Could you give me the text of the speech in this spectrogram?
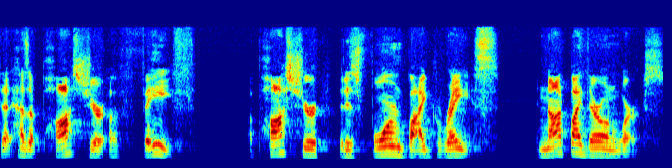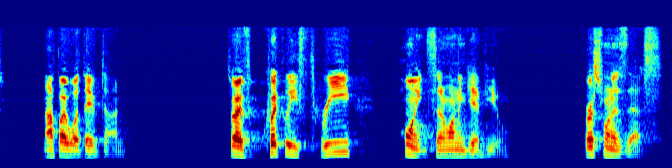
that has a posture of faith, a posture that is formed by grace, and not by their own works, not by what they've done. So I have quickly three points that I want to give you. First one is this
